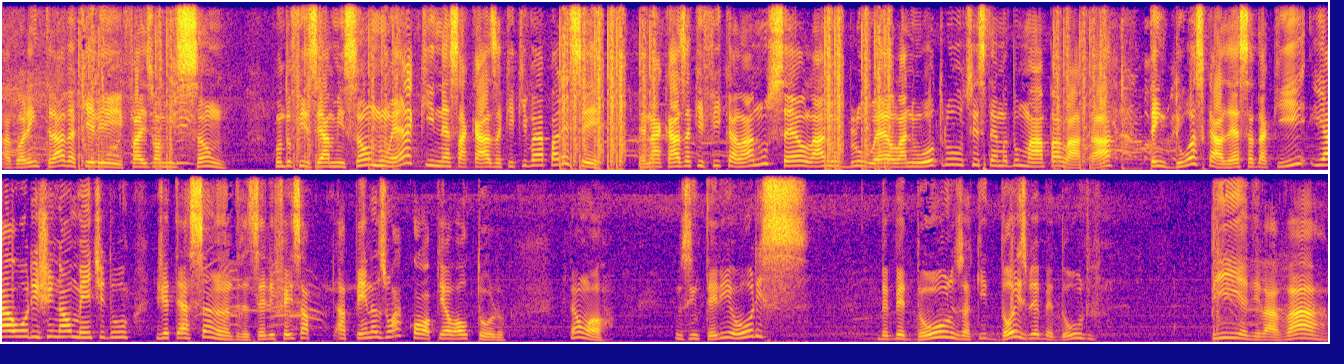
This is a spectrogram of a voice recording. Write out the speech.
Agora entrar, aqui ele faz uma missão. Quando fizer a missão, não é aqui nessa casa aqui que vai aparecer. É na casa que fica lá no céu, lá no Blue Well, lá no outro sistema do mapa lá, tá? Tem duas casas, essa daqui e a originalmente do GTA San Andreas. Ele fez a, apenas uma cópia, o autor. Então, ó, os interiores, bebedouros aqui, dois bebedouros, pia de lavar,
